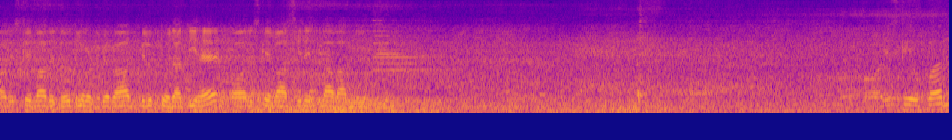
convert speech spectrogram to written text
और इसके बाद दो किलोमीटर के बाद विलुप्त हो जाती है और इसके बाद सीधे इलाहाबाद में मिलती है। और इसके ऊपर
